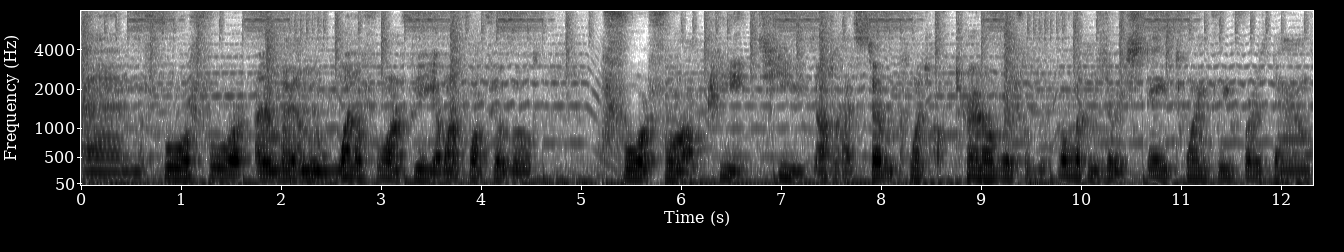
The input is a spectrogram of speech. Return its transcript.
and 4 4, I mean, 1 of 4 on field, yeah, 1 of 4 on field goals, 4 4 on PAT. They also had 7 points off turnovers for Northwest Missouri State, 23 first downs,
